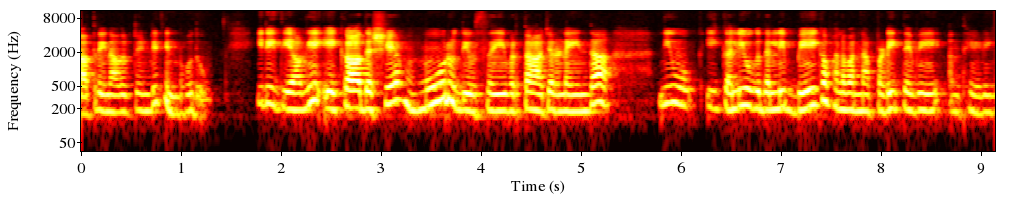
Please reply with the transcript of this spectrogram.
ರಾತ್ರಿ ಏನಾದರೂ ತಿಂಡಿ ತಿನ್ಬೋದು ಈ ರೀತಿಯಾಗಿ ಏಕಾದಶಿಯ ಮೂರು ದಿವಸ ಈ ವ್ರತ ಆಚರಣೆಯಿಂದ ನೀವು ಈ ಕಲಿಯುಗದಲ್ಲಿ ಬೇಗ ಫಲವನ್ನು ಪಡಿತೇವೆ ಅಂಥೇಳಿ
